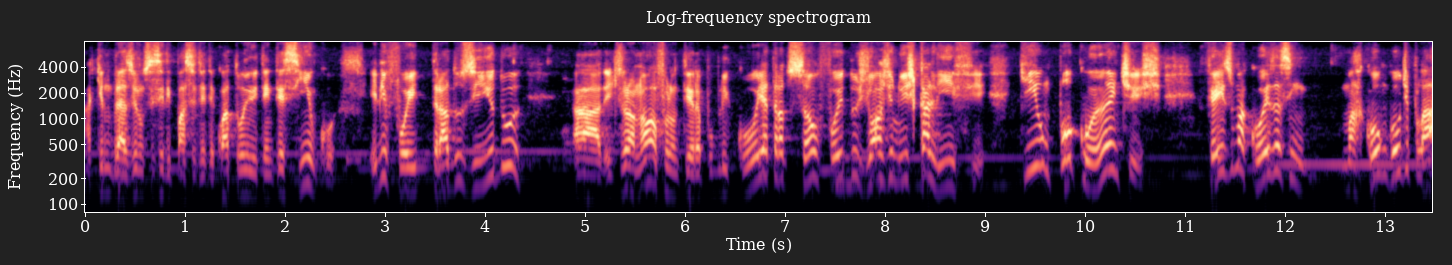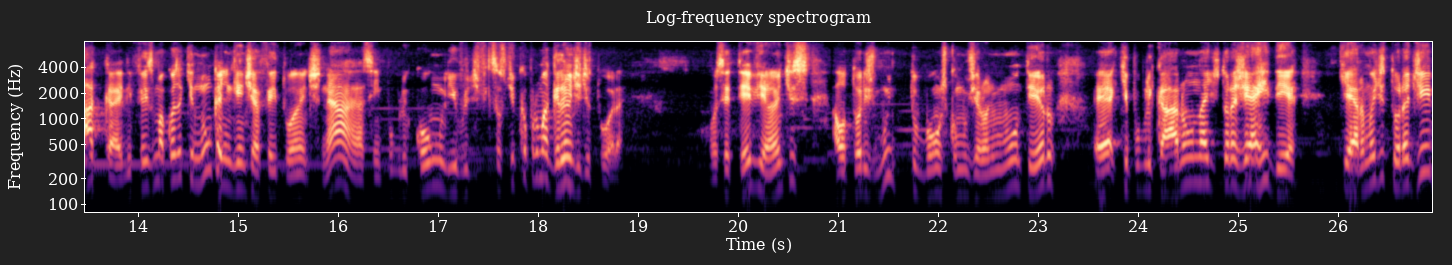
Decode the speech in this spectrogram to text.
aqui no Brasil não sei se ele passa em 84 ou em 85, ele foi traduzido, a editora Nova Fronteira publicou e a tradução foi do Jorge Luiz Calife, que um pouco antes fez uma coisa assim marcou um gol de placa. Ele fez uma coisa que nunca ninguém tinha feito antes, né? Assim, publicou um livro de ficção científica para uma grande editora. Você teve antes autores muito bons como Jerônimo Monteiro, é, que publicaram na editora GRD, que era uma editora de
